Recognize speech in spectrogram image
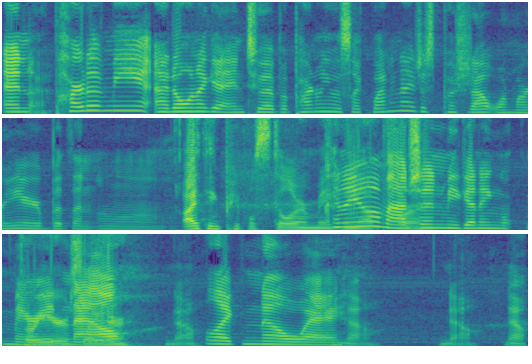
And Yeah. part of me, I don't want to get into it, but part of me was like, why didn't I just push it out one more year? But then, uh, I think people still are making. can you imagine me getting married years now? later. No. Like, no way. No. No. No.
